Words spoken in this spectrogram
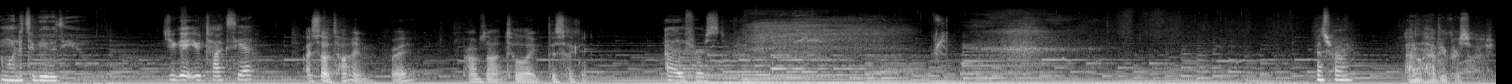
I wanted to be with you. Did you get your tux yet? I still have time, right? Prom's not until like the second. Uh, the first. What's wrong? I don't have your corsage.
